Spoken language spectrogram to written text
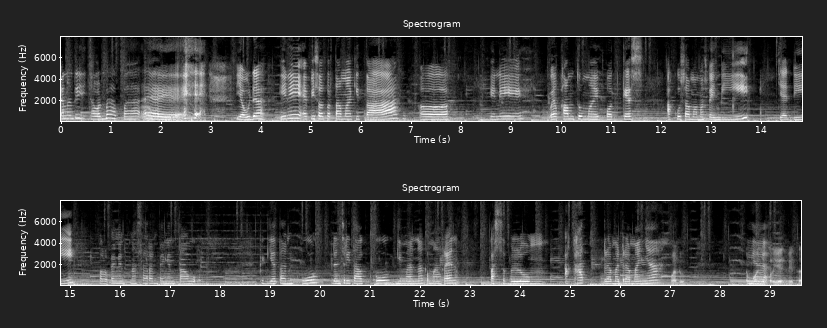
kan nanti calon bapak. Eh ya udah ini episode pertama kita eh ini welcome to my podcast aku sama Mas Fendi. Jadi kalau pengen penasaran pengen tahu kegiatanku dan ceritaku gimana kemarin pas sebelum akad drama-dramanya. Waduh. Iya. aja kali ya cerita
